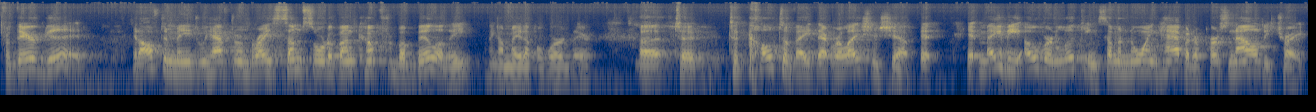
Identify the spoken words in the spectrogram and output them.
for their good. It often means we have to embrace some sort of uncomfortability. I think I made up a word there uh, to, to cultivate that relationship. It, it may be overlooking some annoying habit or personality trait,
